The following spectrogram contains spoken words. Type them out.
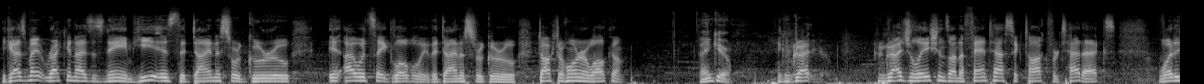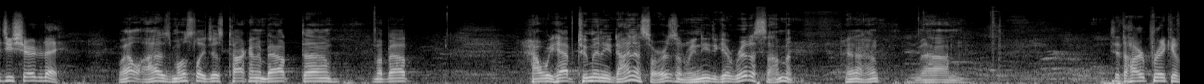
You guys might recognize his name. He is the dinosaur guru, I would say globally, the dinosaur guru. Dr. Horner, welcome. Thank you. And congrat- congratulations on a fantastic talk for TEDx. What did you share today? Well, I was mostly just talking about uh, about how we have too many dinosaurs and we need to get rid of some, and you know. Um, to the heartbreak of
